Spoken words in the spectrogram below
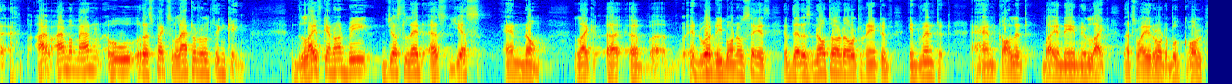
I, am a man who respects lateral thinking. Life cannot be just led as yes and no. Like uh, uh, uh, Edward de Bono says, if there is no third alternative, invent it and call it by a name you like. That's why he wrote a book called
